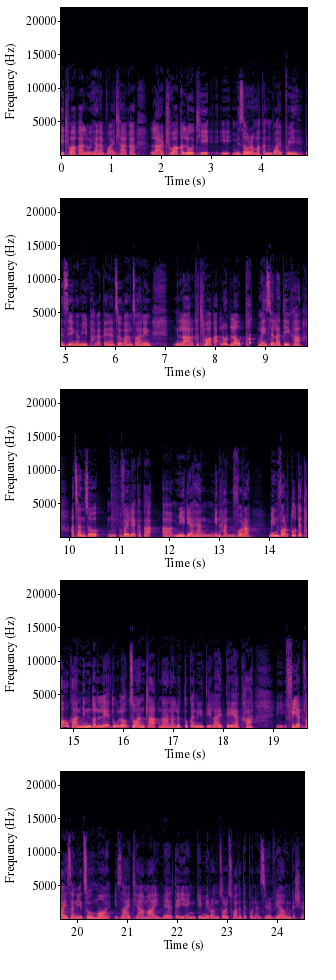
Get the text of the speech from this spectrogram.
ที่ทัวก็ลุยฮันบ่อยทักลาร์ทัวก็ลุที่มิโซรามากันบ่อยปุยแต่จริงมีพักแต่นั่นจูบางจวนินลาร์คัทัวกาลูดเราพุทไม่เสลติค่ะอาจารย์จูเวลเลกตามีเดียฮันมินฮันว มินฟอร์ตูเตเท่ากันมินดนเลดูเหล่าจวนตากนานาลุตุกันนี่ตีไลเตะค่ะฟรีแอดไวซ์นี่จู่มออีไซที่อามาอีเมลเตอีเองกิมิรอนจอร์จวานาเตปนัซิร์เวียวินก็ใช้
